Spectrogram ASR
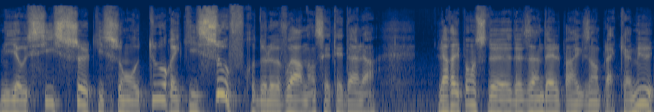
mais il y a aussi ceux qui sont autour et qui souffrent de le voir dans cet état-là. La réponse de, de, Zindel, par exemple, à Camus,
